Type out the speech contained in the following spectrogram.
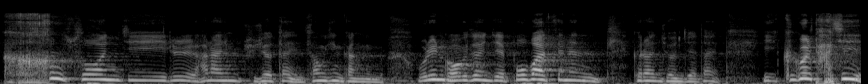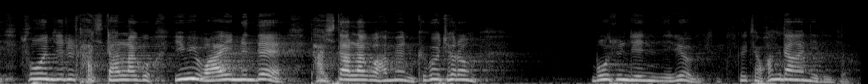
큰 수원지를 하나님 주셨다 성신 강림으로 우리는 거기서 이제 뽑아 쓰는 그런 존재다. 그걸 다시 수원지를 다시 달라고 이미 와 있는데 다시 달라고 하면 그것처럼 모순된 일이 없어요. 그참 황당한 일이죠.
